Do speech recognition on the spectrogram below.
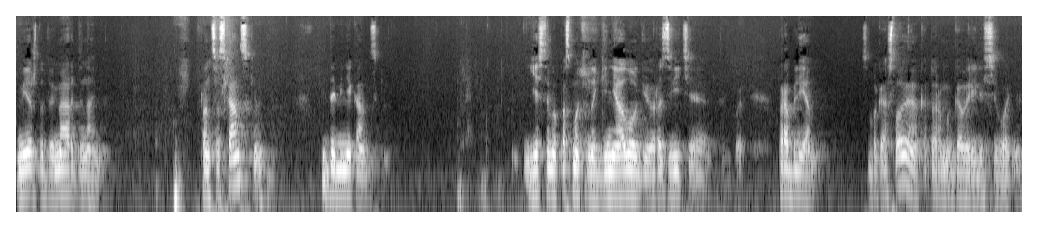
между двумя орденами – францисканским и доминиканским. Если мы посмотрим на генеалогию развития как бы, проблем с богословием, о котором мы говорили сегодня,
